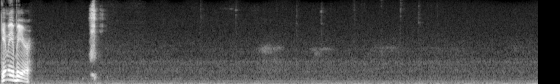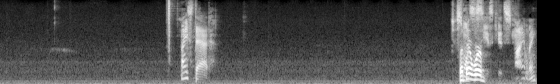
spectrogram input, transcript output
Give me a beer. Nice dad. Just But wants there to were- see his kids smiling.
